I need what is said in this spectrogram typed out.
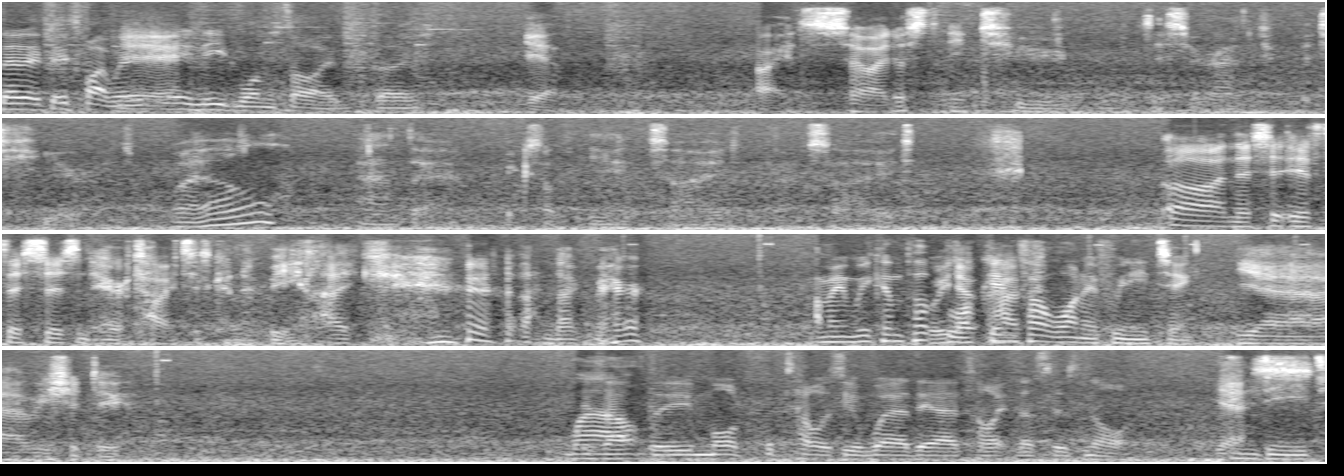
No, no, it's fine. We Yeah. only need one side, so. yeah. All right, so I just need to move this around a bit here as well, and then fix up the inside, outside. Oh, and this if this isn't airtight, it's going to be like a nightmare. I mean, we can put We block in have- for one if we need to. Yeah, we should do. Wow. Is that the mod that tells you where the airtightness is not? Yes. Indeed.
